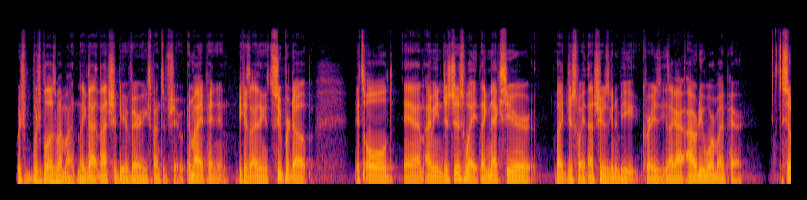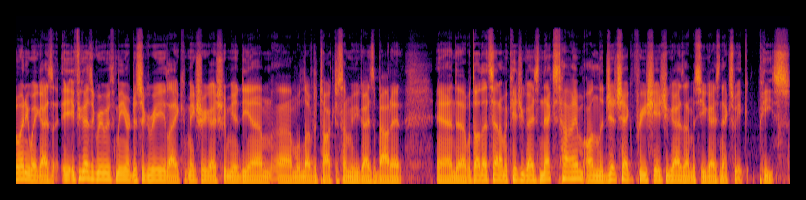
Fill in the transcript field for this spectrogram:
which which blows my mind. Like that that should be a very expensive shoe in my opinion because I think it's super dope. It's old and I mean just just wait. Like next year like, just wait, that shoe is going to be crazy. Like, I, I already wore my pair. So anyway, guys, if you guys agree with me or disagree, like make sure you guys shoot me a DM. Um, would love to talk to some of you guys about it. And uh, with all that said, I'm gonna catch you guys next time on Legit Check. Appreciate you guys. I'm gonna see you guys next week. Peace.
